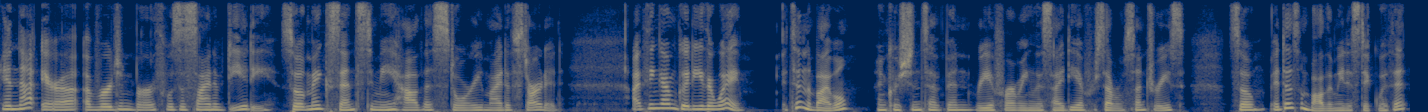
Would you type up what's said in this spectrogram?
In that era, a virgin birth was a sign of deity, so it makes sense to me how this story might have started. I think I'm good either way. It's in the Bible, and Christians have been reaffirming this idea for several centuries, so it doesn't bother me to stick with it.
